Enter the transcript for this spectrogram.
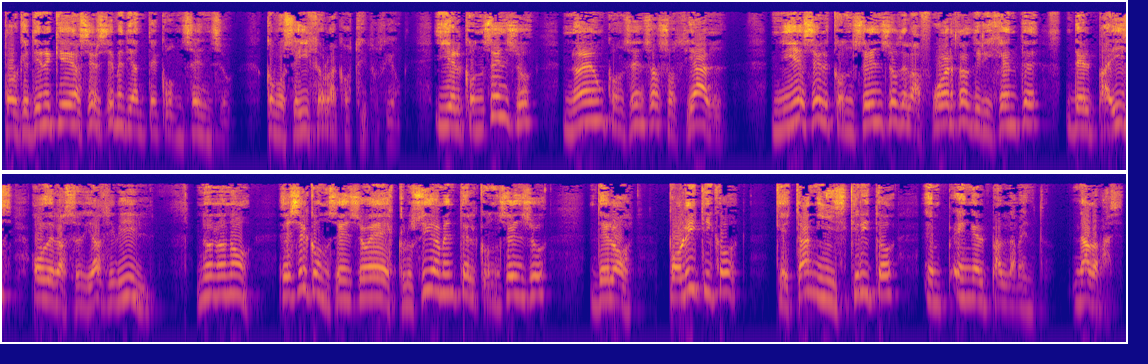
porque tiene que hacerse mediante consenso, como se hizo la Constitución. Y el consenso no es un consenso social, ni es el consenso de las fuerzas dirigentes del país o de la sociedad civil. No, no, no. Ese consenso es exclusivamente el consenso de los políticos que están inscritos en, el Parlamento. Nada más.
